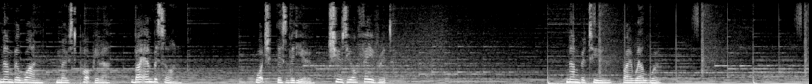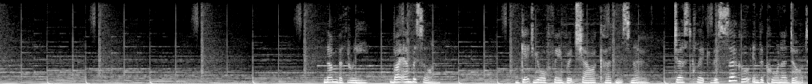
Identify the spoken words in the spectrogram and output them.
Number 1, Most Popular, by Ambesonne. Watch this video, choose your favorite. Number 2, by Wellwo. Number 3, by Ambesonne. Get your favorite shower curtain now. Just click this circle in the corner dot.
